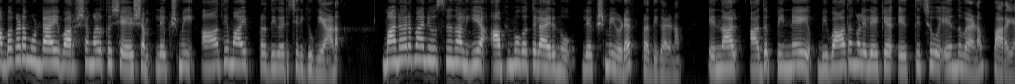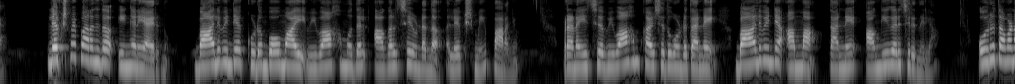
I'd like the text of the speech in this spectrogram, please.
അപകടമുണ്ടായി വർഷങ്ങൾക്ക് ശേഷം ലക്ഷ്മി ആദ്യമായി പ്രതികരിച്ചിരിക്കുകയാണ്. മനോരമ ന്യൂസിന് നൽകിയ അഭിമുഖത്തിലായിരുന്നു ലക്ഷ്മിയുടെ പ്രതികരണം. എന്നാൽ അത് പിന്നെയും വിവാദങ്ങളിലേക്ക് എത്തിച്ചു എന്ന് വേണം പറയാൻ. ലക്ഷ്മി പറഞ്ഞത് ഇങ്ങനെയായിരുന്നു. ബാലുവിന്റെ കുടുംബവുമായി വിവാഹം മുതൽ അകൽച്ചയുണ്ടെന്ന് ലക്ഷ്മി പറഞ്ഞു. പ്രണയിച്ച് വിവാഹം കഴിച്ചതുകൊണ്ട് തന്നെ ബാലുവിന്റെ അമ്മ തന്നെ അംഗീകരിച്ചിരുന്നില്ല. ഒരു തവണ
